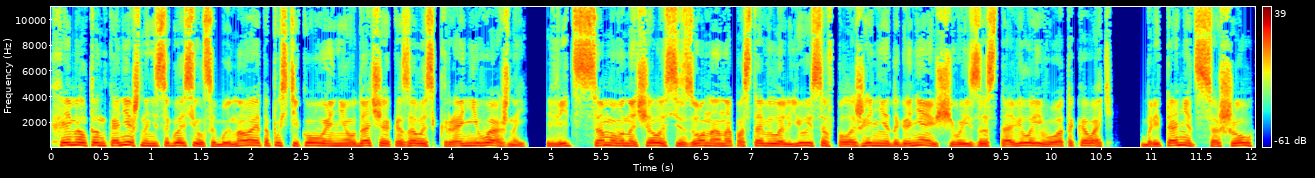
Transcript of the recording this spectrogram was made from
Хэмилтон, конечно, не согласился бы, но эта пустяковая неудача оказалась крайне важной, ведь с самого начала сезона она поставила Льюиса в положение догоняющего и заставила его атаковать. Британец сошел,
